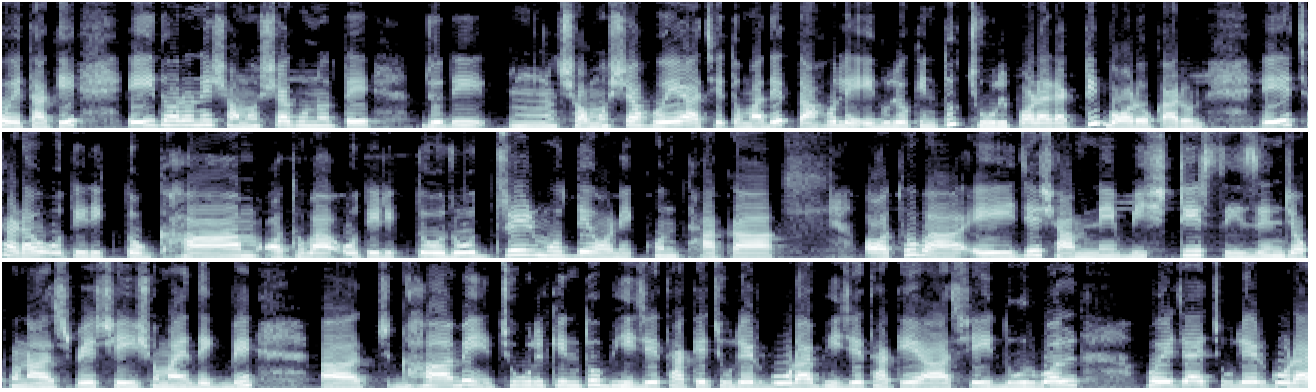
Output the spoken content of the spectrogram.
হয়ে থাকে। এই ধরনের সমস্যাগুলোতে যদি সমস্যা হয়ে আছে তোমাদের, তাহলে এগুলো কিন্তু চুল পড়ার একটি বড় কারণ। এছাড়াও অতিরিক্ত ঘাম অথবা অতিরিক্ত রৌদ্রের মধ্যে অনেকক্ষণ থাকা অথবা এই যে সামনে বৃষ্টির সিজন যখন আসবে, সেই সময় দেখবে ঘামে চুল কিন্তু ভিজে থাকে, চুলের গোড়া ভিজে থাকে, আর সেই দুর্বল হয়ে যায় চুলের গোড়া,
